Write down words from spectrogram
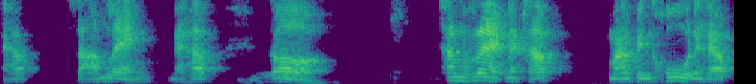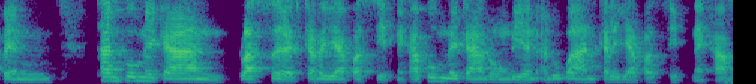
นะครับสามแหล่งนะครับ ก็ท่านแรกนะครับ มาเป็นคู่นะครับ เป็นท่านผู้อำนวยการประเสริฐกัลยาประสิทธิ์นะครับผู้อำนวยการโรงเรียนอนุบาลกัลยาประสิทธิ์นะครับ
